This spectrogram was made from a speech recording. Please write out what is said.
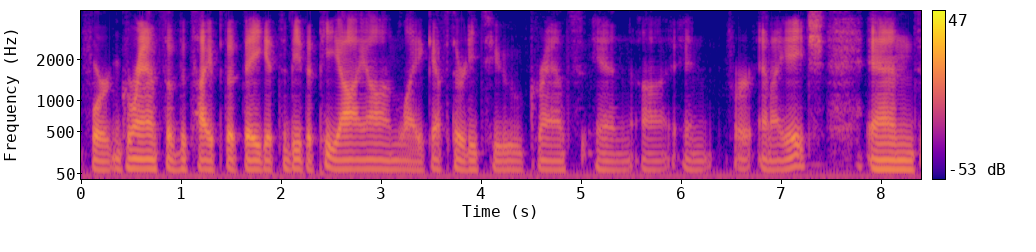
for grants of the type that they get to be the PI on, like F32 grants in uh, in for NIH, and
